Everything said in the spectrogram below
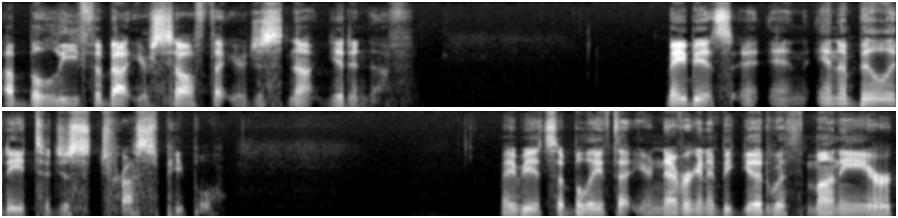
a belief about yourself that you're just not good enough. Maybe it's an inability to just trust people. Maybe it's a belief that you're never going to be good with money or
